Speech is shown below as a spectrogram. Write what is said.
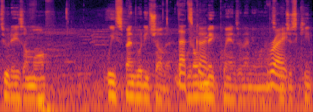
two days I'm off, we spend with each other. That's we don't good. make plans with anyone else. We Right. just keep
